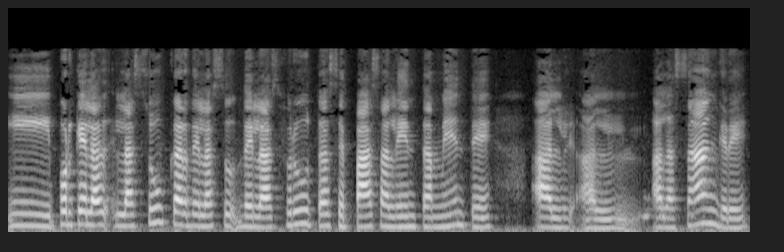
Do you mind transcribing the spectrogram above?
y porque el azúcar de las, de las frutas se pasa lentamente al, al, a la sangre.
